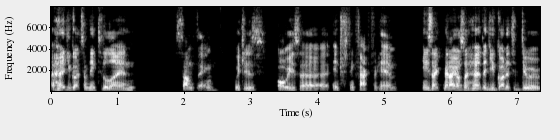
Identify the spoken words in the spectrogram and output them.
I heard you got something to learn something, which is always a interesting fact for him he's like, but I also heard that you got it to do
